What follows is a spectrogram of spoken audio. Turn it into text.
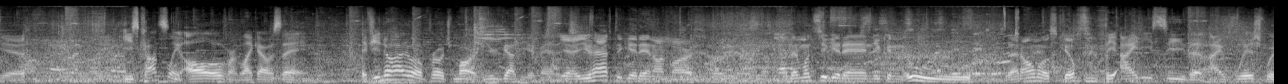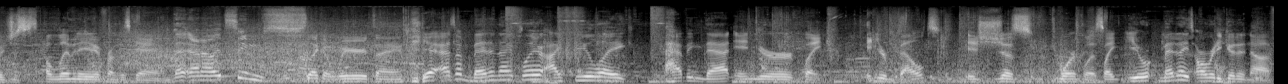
Yeah. He's constantly all over him, like I was saying. If you know how to approach Marth, you've got the advantage. Yeah, you have to get in on Marth. And then once you get in, you can. Ooh, that almost killed him. The IDC that I wish would just eliminate it from this game. I know it seems like a weird thing. Yeah, as a Knight player, I feel like having that in your like in your belt is just worthless. Like your Meta Knight's already good enough.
